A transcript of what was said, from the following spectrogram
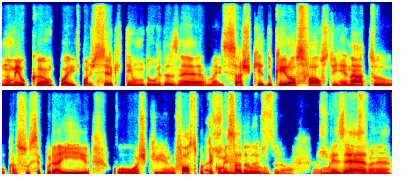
no meio campo, aí pode ser que tenham dúvidas, né? Mas acho que é do Queiroz, Fausto e Renato, o Cassucci é por aí, ou acho que o Fausto por ter acho começado como reserva, né?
